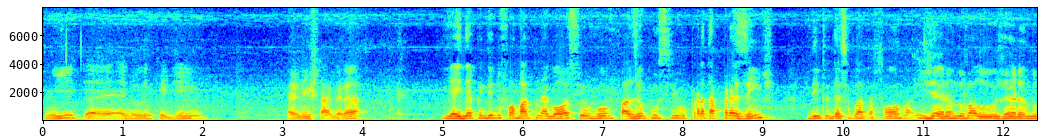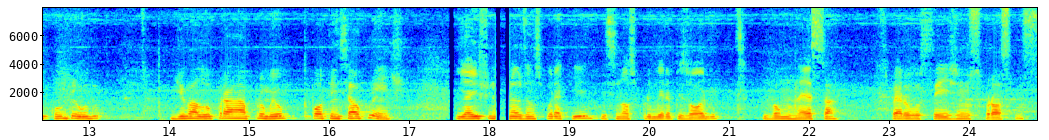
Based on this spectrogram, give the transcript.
Twitter, é no LinkedIn, é no Instagram. E aí dependendo do formato do negócio, eu vou fazer o possível para estar presente dentro dessa plataforma e gerando valor, gerando conteúdo de valor para o meu potencial cliente. E aí finalizamos por aqui esse nosso primeiro episódio e vamos nessa. Espero vocês nos próximos.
